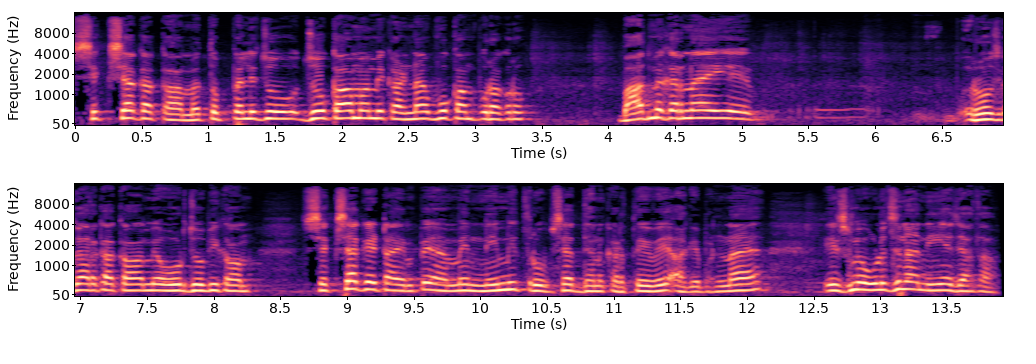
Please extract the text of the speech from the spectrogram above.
शिक्षा का काम है तो पहले जो जो काम हमें करना है, वो काम पूरा करो। बाद में करना है ये रोज़गार का काम या और जो भी काम। शिक्षा के टाइम पे हमें नियमित रूप से अध्ययन करते हुए आगे बढ़ना है। इसमें उलझना नहीं है ज़्यादा।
